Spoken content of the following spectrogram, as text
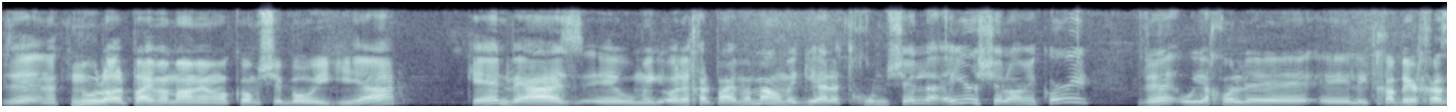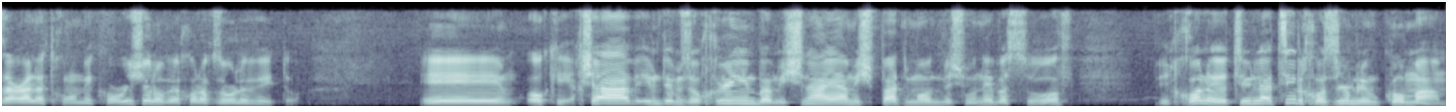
נתנו לו אלפיים אמה מהמקום שבו הוא הגיע כן, ואז אה, הוא הולך אלפיים אמה, הוא מגיע לתחום של העיר שלו המקורי, והוא יכול אה, אה, להתחבר חזרה לתחום המקורי שלו ויכול לחזור לביתו. אוקיי, עכשיו אם אתם זוכרים במשנה היה משפט מאוד משונה בסוף, וכל היוצאים להציל חוזרים למקומם.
